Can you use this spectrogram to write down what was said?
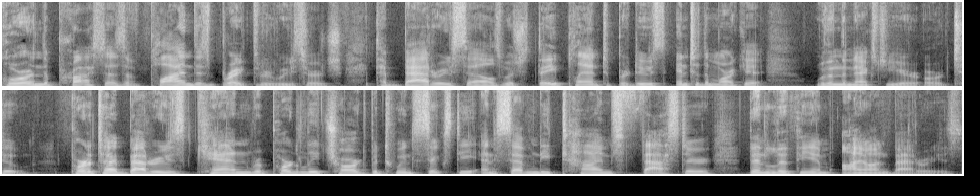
who are in the process of applying this breakthrough research to battery cells which they plan to produce into the market within the next year or two. Prototype batteries can reportedly charge between 60 and 70 times faster than lithium ion batteries.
